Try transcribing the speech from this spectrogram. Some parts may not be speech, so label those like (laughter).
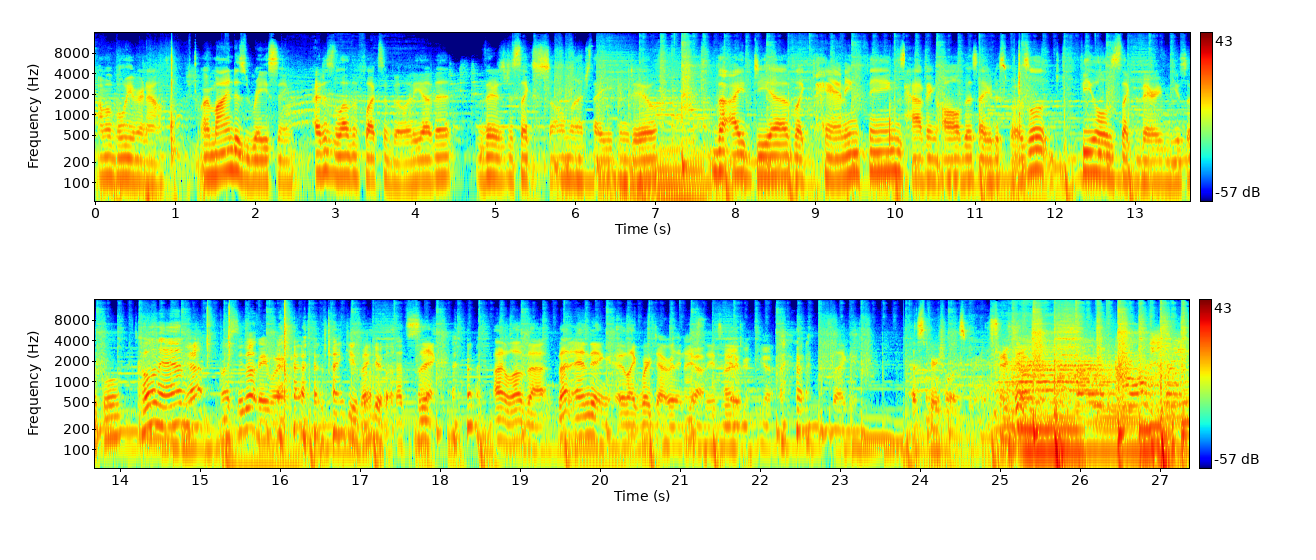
I'm a believer now. My mind is racing. I just love the flexibility of it. There's just like so much that you can do. The idea of like panning things, having all of this at your disposal feels like very musical. Cool, man. Yeah, nicely done. Great work. (laughs) thank you, thank you. That's sick. I love that. That ending, it like worked out really nicely yeah, I agree. Yeah. It's like a spiritual experience. exactly. (laughs)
